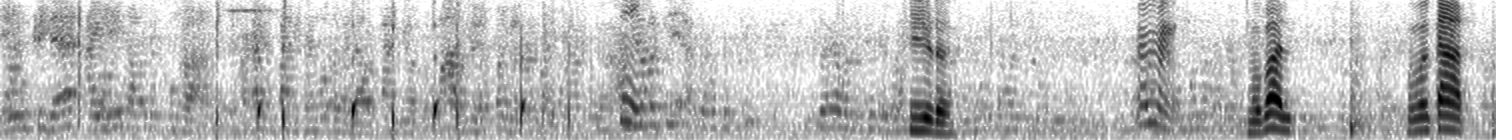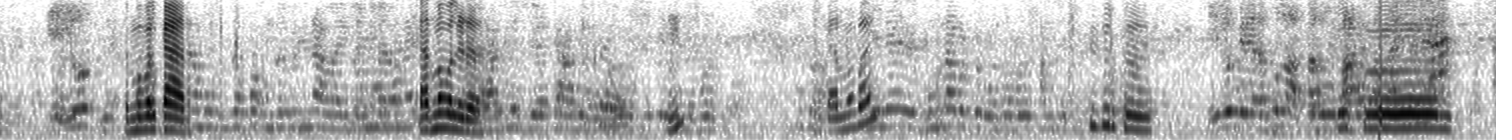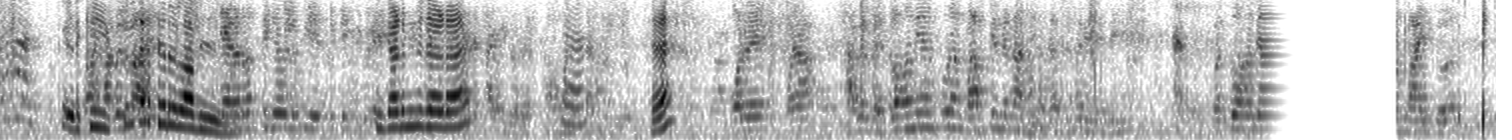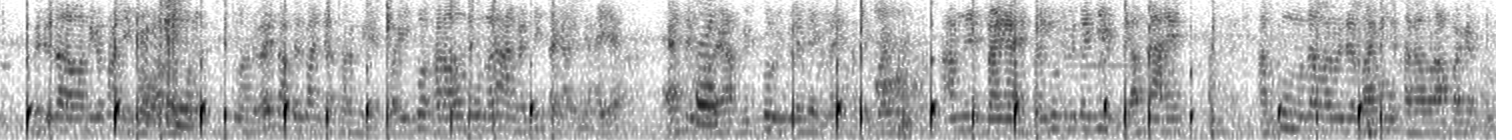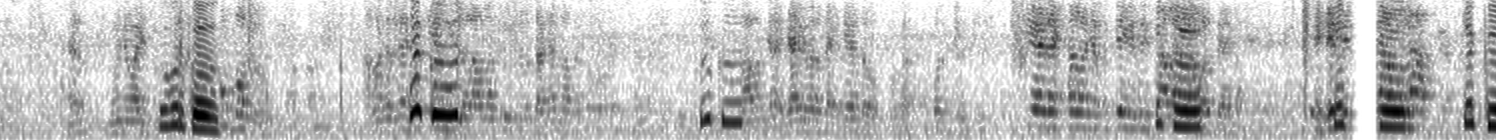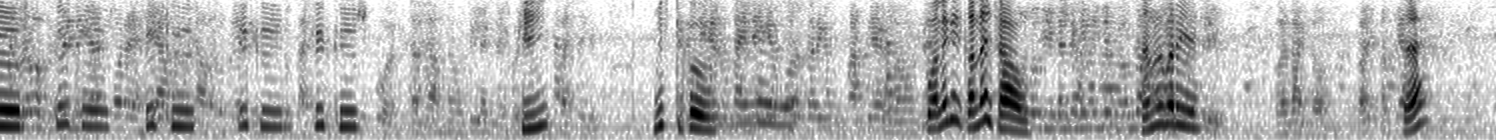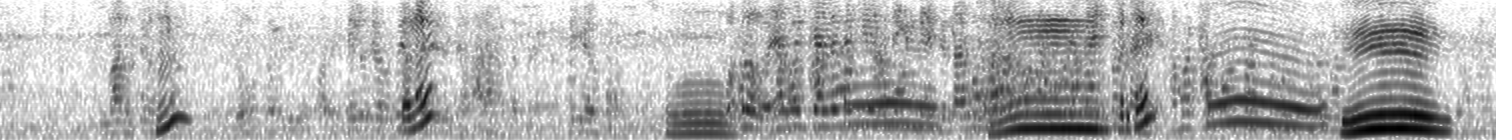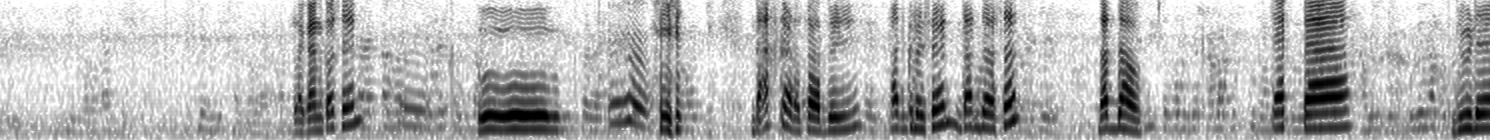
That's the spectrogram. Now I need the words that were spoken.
হ্যাঁ গোলা গরু গোলা হুম, গোলা গোলা টাটা- টাটা রয়েছেন একটা টাটা রয়েছেন এবার হাই দাও কাই কি কি এটা মোবাইল? মোবাইল কার? মোবাইল কার? কার মোবাইল এটা? কার মোবাইল? কুকুর। কুকুর। এটা কি কুকুর কার ফেরে লাভি কি কাটেন দিছে এটা হ্যাঁ পরে আমি বাইরে কোন মুদা আমার ভাই মুখ খানা আমার আব্বা গেছে হ্যাঁ বুঝতে পারছি কুকুর কো খুব ভদ্র আমার কাছে আমার কিছু টাকা দাও কুকুর আমার গাড়ি ভাড়া নাই কে দাও খোকা পর দিছি কে এটা খেলা গেছে দেখে দিছি কুকুর। কুকুর কুকুর কুকুর কুকুর কুকুর কুকুর কি মিষ্টি কো কোনে কি কোনে চাও নানুর বাড়ি হ্যাঁ হুম কোনে গান কছেন ও দাঁত কাটা তো আপনি। দাঁত করেছেন দাঁত দেওয়াছেন দাঁত দাও। একটা, দুইটা।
